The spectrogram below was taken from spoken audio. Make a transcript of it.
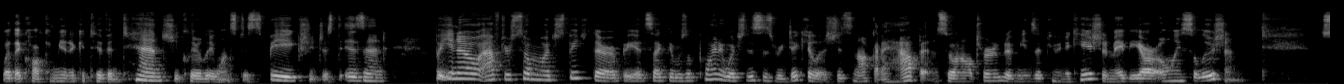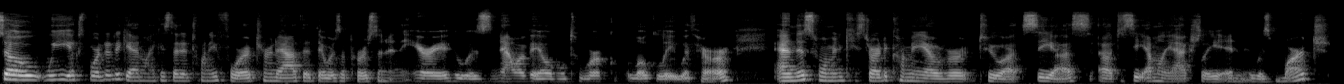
what they call communicative intent. She clearly wants to speak. She just isn't. But you know after so much speech therapy it's like there was a point at which this is ridiculous. It's not going to happen. So an alternative means of communication may be our only solution so we explored it again. Like I said, at 24, it turned out that there was a person in the area who was now available to work locally with her. And this woman started coming over to uh, see us, uh, to see Emily actually, and it was March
